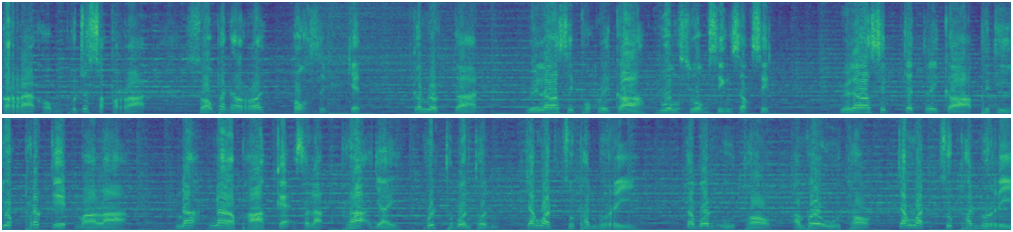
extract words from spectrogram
กราคมพุทธศักราช 2567 กำหนดการเวลา 16นาฬิกาบวงสรวงสิ่งศักดิ์สิทธิ์ เวลา 17นาฬิกาพิธียกพระเกตมาลา ณ หน้าผาแกะสลักพระใหญ่พุทธมณฑลจังหวัดสุพรรณบุรี ตำบลอู่ทอง อำเภออู่ทอง จังหวัดสุพรรณบุรี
